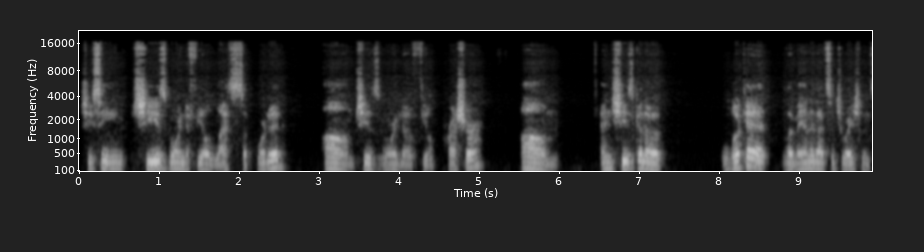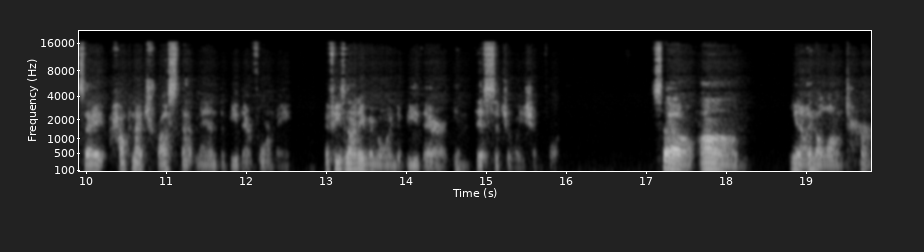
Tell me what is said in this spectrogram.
she seem she is going to feel less supported. Um, she is going to feel pressure, um, and she's going to look at the man in that situation and say, "How can I trust that man to be there for me if he's not even going to be there in this situation for me?" So, um, you know, in the long term.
